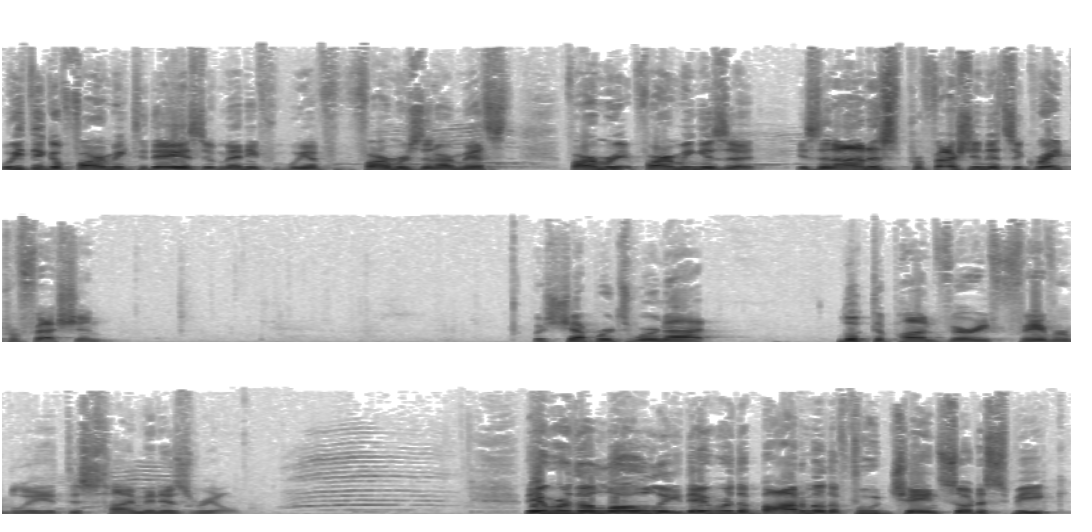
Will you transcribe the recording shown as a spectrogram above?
We think of farming today as many we have farmers in our midst. Farmer, farming is a is an honest profession, it's a great profession. But shepherds were not looked upon very favorably at this time in Israel. They were the lowly, they were the bottom of the food chain, so to speak.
